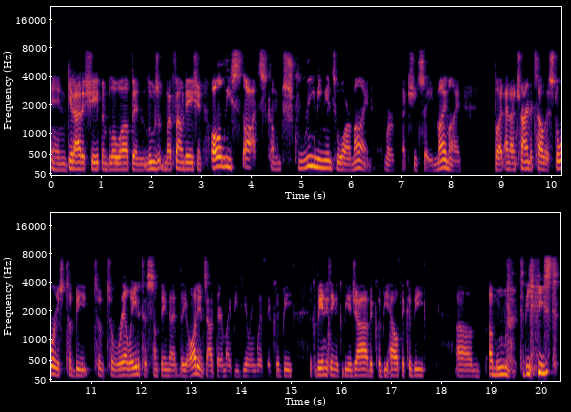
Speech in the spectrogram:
and get out of shape and blow up and lose my foundation. All these thoughts come screaming into our mind, or I should say, in my mind. But and I'm trying to tell the stories to be to to relate it to something that the audience out there might be dealing with. It could be it could be anything. It could be a job. It could be health. It could be um, a move to the east,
